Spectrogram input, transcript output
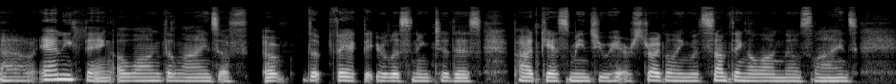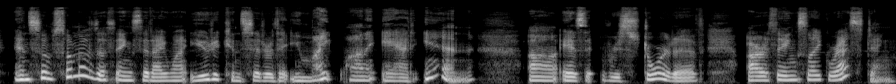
uh, anything along the lines of, of the fact that you're listening to this podcast means you are struggling with something along those lines. And so some of the things that I want you to consider that you might want to add in uh, as restorative are things like resting.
